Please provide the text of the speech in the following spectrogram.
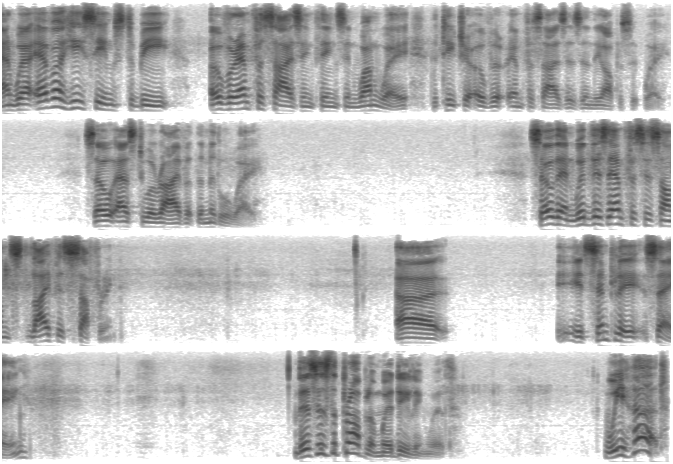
And wherever he seems to be overemphasizing things in one way, the teacher overemphasizes in the opposite way, so as to arrive at the middle way. So then, with this emphasis on life is suffering, uh, it's simply saying this is the problem we're dealing with. We hurt.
